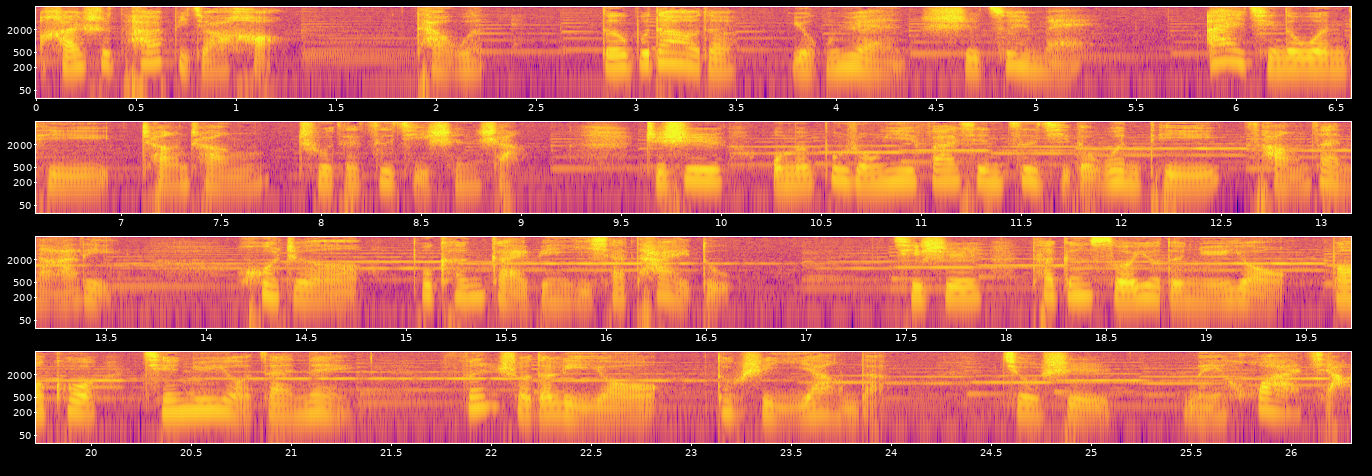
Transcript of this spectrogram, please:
还是他比较好。他问：“得不到的。”永远是最美，爱情的问题常常出在自己身上，只是我们不容易发现自己的问题藏在哪里，或者不肯改变一下态度。其实他跟所有的女友，包括前女友在内，分手的理由都是一样的，就是没话讲。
